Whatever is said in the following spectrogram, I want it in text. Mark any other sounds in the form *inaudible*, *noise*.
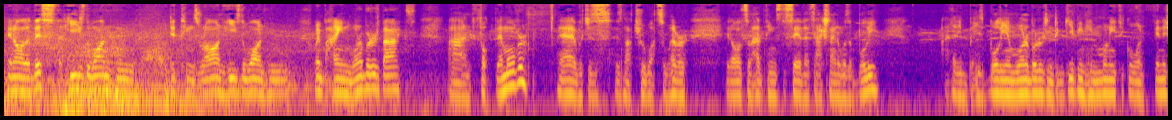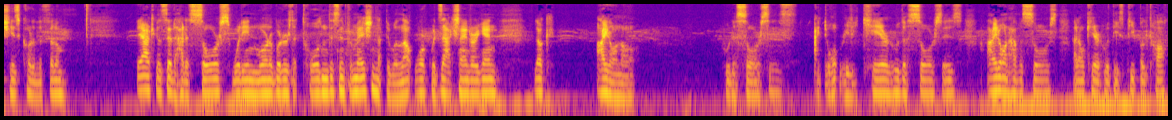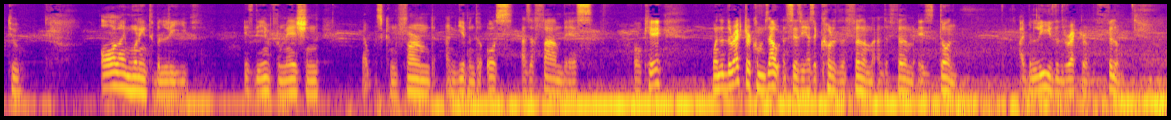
in all of this, that he's the one who, who did things wrong, he's the one who went behind Warner Brothers' backs and fucked them over, uh, which is, is not true whatsoever. It also had things to say that Zack Snyder was a bully, and that he, he's bullying Warner Brothers into giving him money to go and finish his cut of the film. The article said it had a source within Warner Brothers that told them this information that they will not work with Zack Snyder again. Look, I don't know who the source is. I don't really care who the source is. I don't have a source. I don't care who these people talk to. All I'm willing to believe is the information that was confirmed and given to us as a fan base. Okay? When the director comes out and says he has a cut of the film and the film is done, I believe the director of the film.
